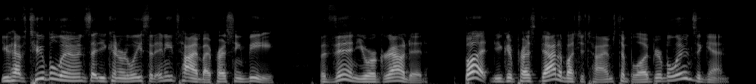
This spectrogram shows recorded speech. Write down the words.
You have two balloons that you can release at any time by pressing B, but then you are grounded. But you can press down a bunch of times to blow up your balloons again.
